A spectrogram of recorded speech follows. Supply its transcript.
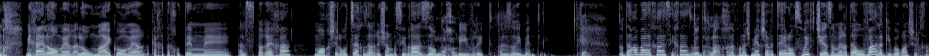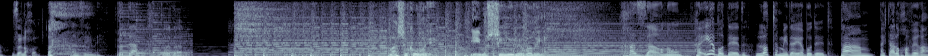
מיכאל עומר, הלו הוא מייק עומר, ככה אתה חותם אה, על ספריך. מוח של רוצח, זה הראשון בסדרה הזו, נכון. בעברית, על זוהי בנטלי. כן. תודה רבה לך על השיחה הזאת. תודה לך. אנחנו נשמיע עכשיו את טיילור סוויפט, שהיא הזמרת האהובה על הגיבורה שלך. זה נכון. אז הנה, תודה. תודה. מה שקורה עם שירי לב-ארי. חזרנו. האי הבודד לא תמיד היה בודד. פעם הייתה לו חברה,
